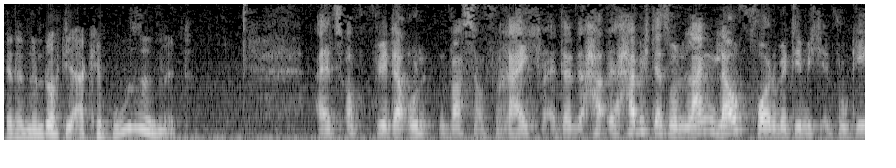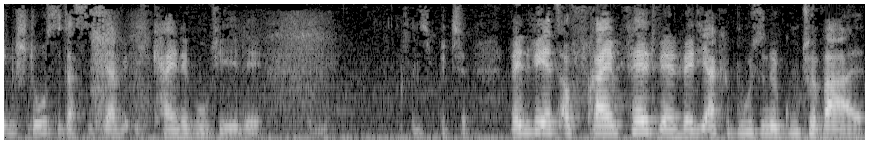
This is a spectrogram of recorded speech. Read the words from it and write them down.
Ja, dann nimm doch die Akebuse mit. Als ob wir da unten was auf Reichweite. Dann ha, habe ich da so einen langen Lauf vorne, mit dem ich irgendwo gegenstoße. Das ist ja wirklich keine gute Idee. Also bitte. Wenn wir jetzt auf freiem Feld wären, wäre die Akebuse eine gute Wahl.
